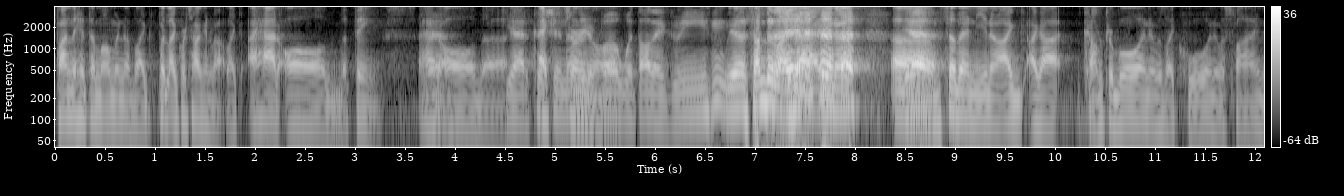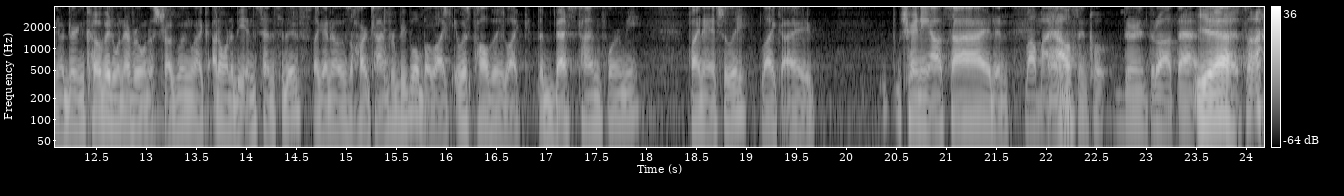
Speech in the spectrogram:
finally hit the moment of like, but like we're talking about, like I had all the things. I had Yeah. all the You had a cushion external. under your butt with all that green. Yeah, something like that, you know. Um, Yeah. So then, you know, I, I got comfortable and it was like cool and it was fine. You know, during COVID when everyone was struggling, like I don't want to be insensitive. Like I know it was a hard time for people, but like it was probably like the best time for me financially. Like I training outside and About my and- house and co- during throughout that. yeah, that time.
